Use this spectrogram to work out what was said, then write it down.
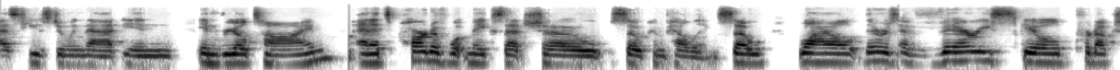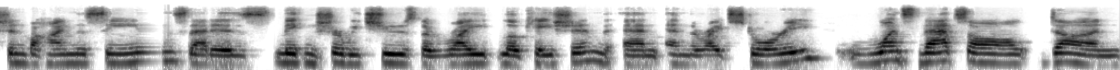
as he's doing that in in real time. And it's part of what makes that show so compelling. So while there's a very skilled production behind the scenes that is making sure we choose the right location and and the right story once that's all done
